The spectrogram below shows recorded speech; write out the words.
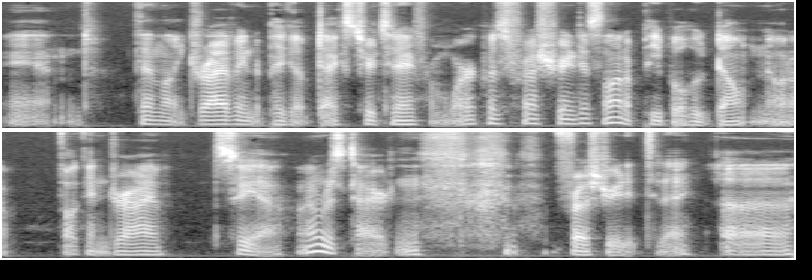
and then like driving to pick up Dexter today from work was frustrating. There's a lot of people who don't know how to fucking drive. So yeah, I'm just tired and frustrated today. Uh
